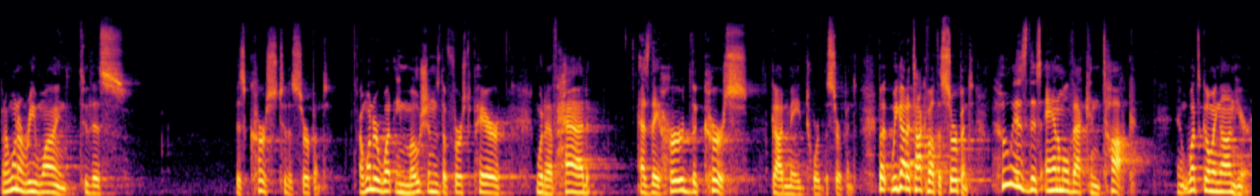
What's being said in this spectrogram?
But I want to rewind to this, this curse to the serpent. I wonder what emotions the first pair would have had as they heard the curse God made toward the serpent. But we got to talk about the serpent. Who is this animal that can talk? And what's going on here?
